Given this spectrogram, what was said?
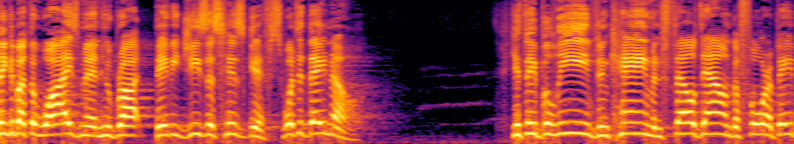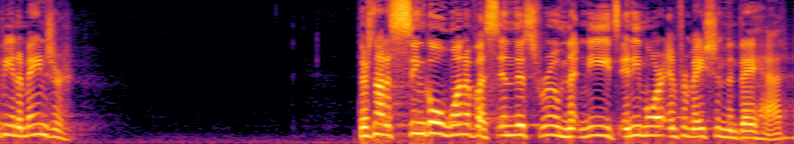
Think about the wise men who brought baby Jesus his gifts. What did they know? Yet they believed and came and fell down before a baby in a manger. There's not a single one of us in this room that needs any more information than they had,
